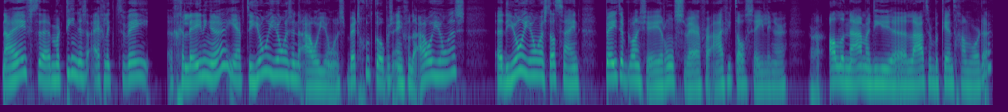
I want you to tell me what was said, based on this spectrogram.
Nou heeft eh, Martinez eigenlijk twee eh, geledingen. Je hebt de jonge jongens en de oude jongens. Bert Goedkoop is een van de oude jongens. Eh, de jonge jongens, dat zijn Peter Blanchet, Ron Zwerver, Avital Zelinger. Ja. Alle namen die later bekend gaan worden.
